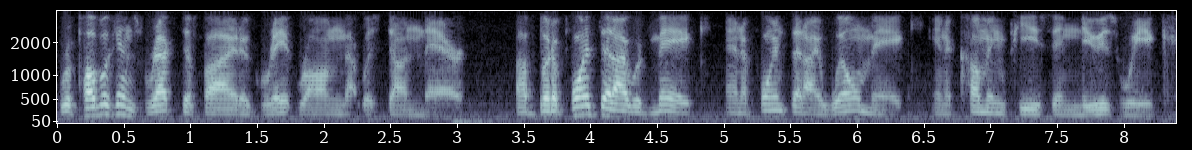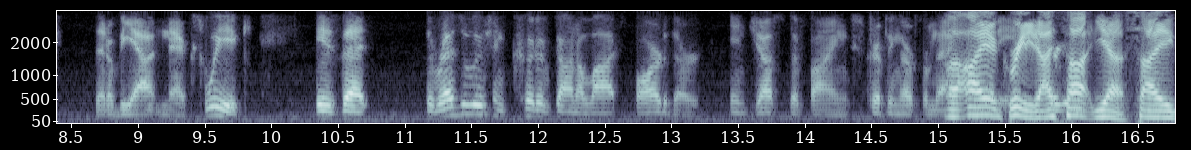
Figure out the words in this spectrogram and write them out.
Republicans rectified a great wrong that was done there. Uh, but a point that I would make, and a point that I will make in a coming piece in Newsweek that'll be out next week, is that the resolution could have gone a lot farther in justifying stripping her from that. Uh, I agreed. I thought yes. I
